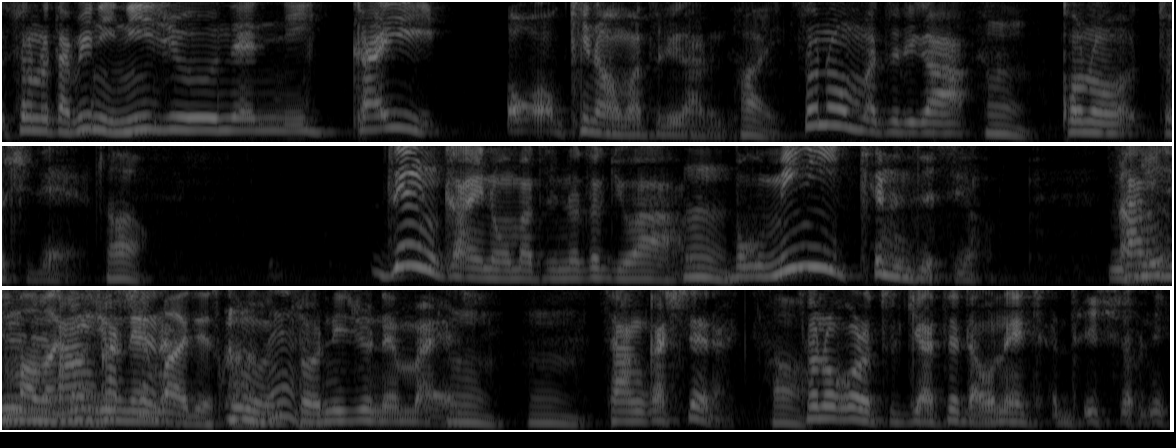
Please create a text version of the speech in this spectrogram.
その度に20年に1回大きなお祭りがあるんです、はい。そのお祭りがうん。この年であ前回のお祭りの時は、ん。僕見に行ってるんですよ。まあ参まあまあ参加してない。20年前ですからね。うんそう20年前やし、うん参加してない、はあその頃付き合ってたお姉ちゃんと一緒に。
